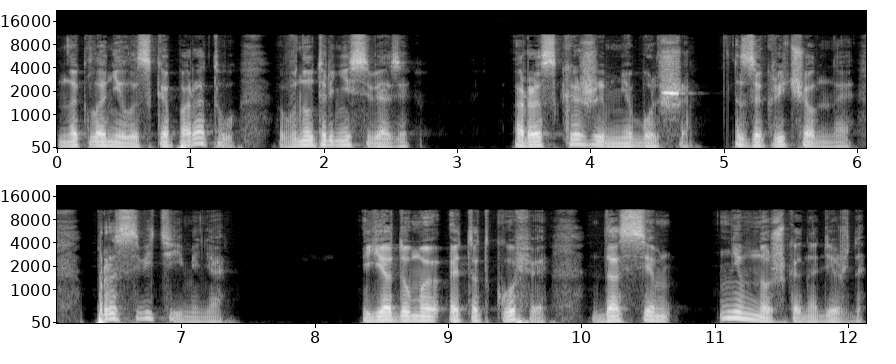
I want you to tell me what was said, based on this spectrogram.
наклонилась к аппарату внутренней связи. «Расскажи мне больше, заключенная, просвети меня». «Я думаю, этот кофе даст всем немножко надежды,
